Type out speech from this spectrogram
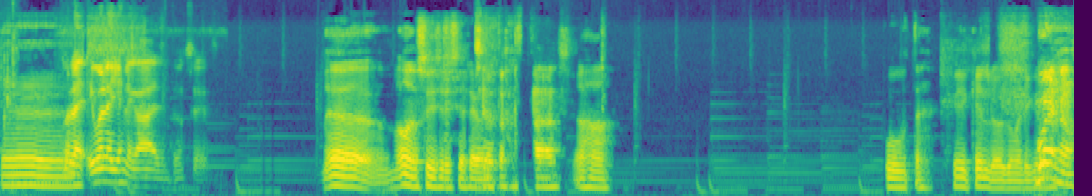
Eh, Igual, igual ahí es legal, entonces. eh, bueno, sí, sí, sí, es legal. Ciertas estadas. Ajá. Puta, qué, qué loco, maricón. Bueno.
